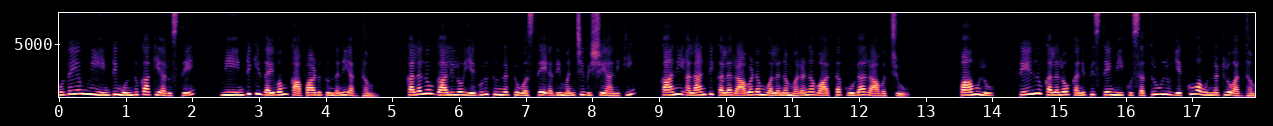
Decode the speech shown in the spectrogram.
ఉదయం మీ ఇంటి ముందుకాకి అరుస్తే మీ ఇంటికి దైవం కాపాడుతుందని అర్థం. కలలో గాలిలో ఎగురుతున్నట్టు వస్తే అది మంచి విషయానికి కాని అలాంటి కల రావడం వలన మరణ వార్త కూడా రావచ్చు. పాములు తేళ్ళు కలలో కనిపిస్తే మీకు శత్రువులు ఎక్కువ ఉన్నట్లు అర్థం.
